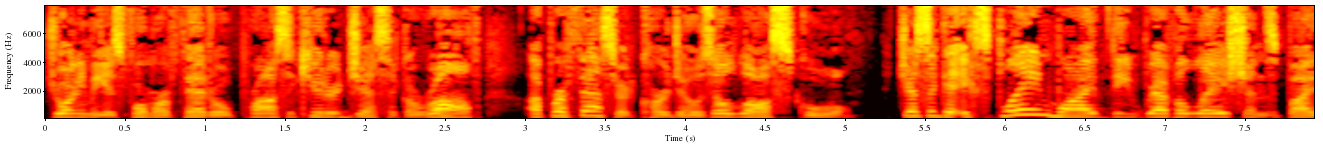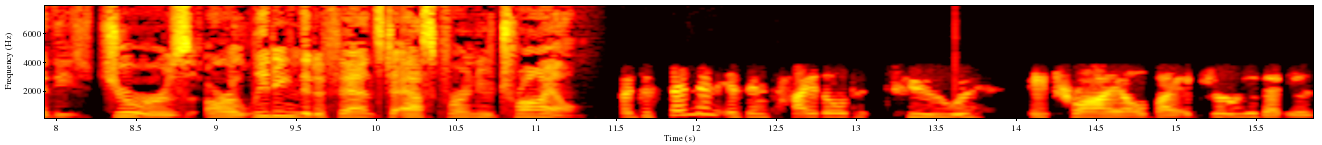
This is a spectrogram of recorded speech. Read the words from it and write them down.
Joining me is former federal prosecutor Jessica Roth, a professor at Cardozo Law School. Jessica, explain why the revelations by these jurors are leading the defense to ask for a new trial. A defendant is entitled to a trial by a jury that is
